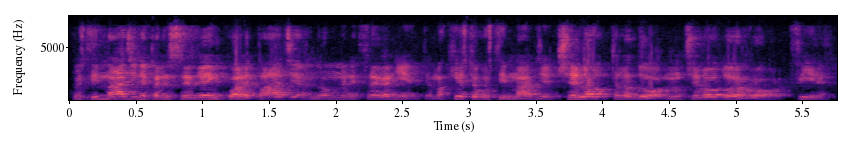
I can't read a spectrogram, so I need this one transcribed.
questa immagine per inserire in quale pagina, non me ne frega niente, ma ha chiesto questa immagine, ce l'ho, te la do, non ce l'ho, do errore, fine.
